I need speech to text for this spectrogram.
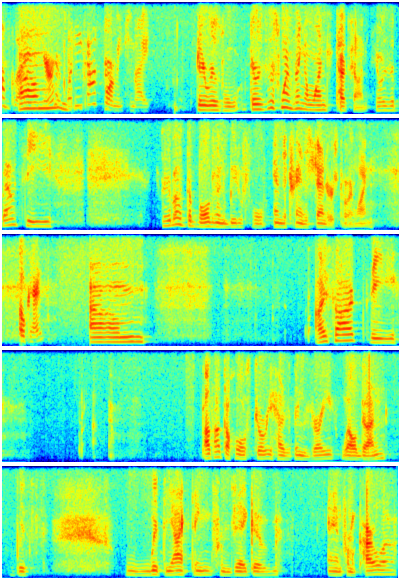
I'm glad to hear it. Um, What do you got for me tonight? There was there was this one thing I wanted to touch on. It was about the It was about the bold and the beautiful and the transgender storyline. Okay. Um, I thought the I thought the whole story has been very well done with with the acting from Jacob and from Carla.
